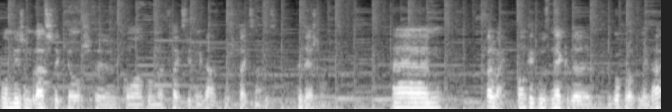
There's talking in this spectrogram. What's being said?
ou mesmo braços daqueles uh, com alguma flexibilidade, como os flexáveis de 10 watts. Um, ora bem, qualquer gooseneck da GoPro também dá,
